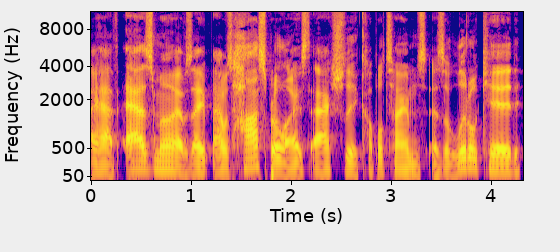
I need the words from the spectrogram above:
I have asthma. I was I, I was hospitalized actually a couple times as a little kid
